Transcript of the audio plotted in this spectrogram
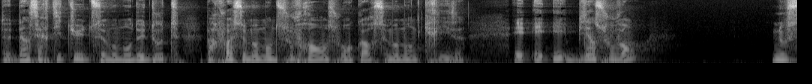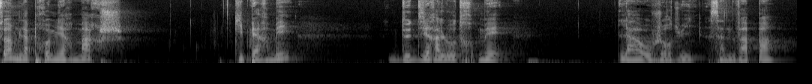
d'incertitude, ce moment de doute, parfois ce moment de souffrance ou encore ce moment de crise. Et, bien souvent, nous sommes la première marche qui permet de dire à l'autre, mais là aujourd'hui, ça ne va pas.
